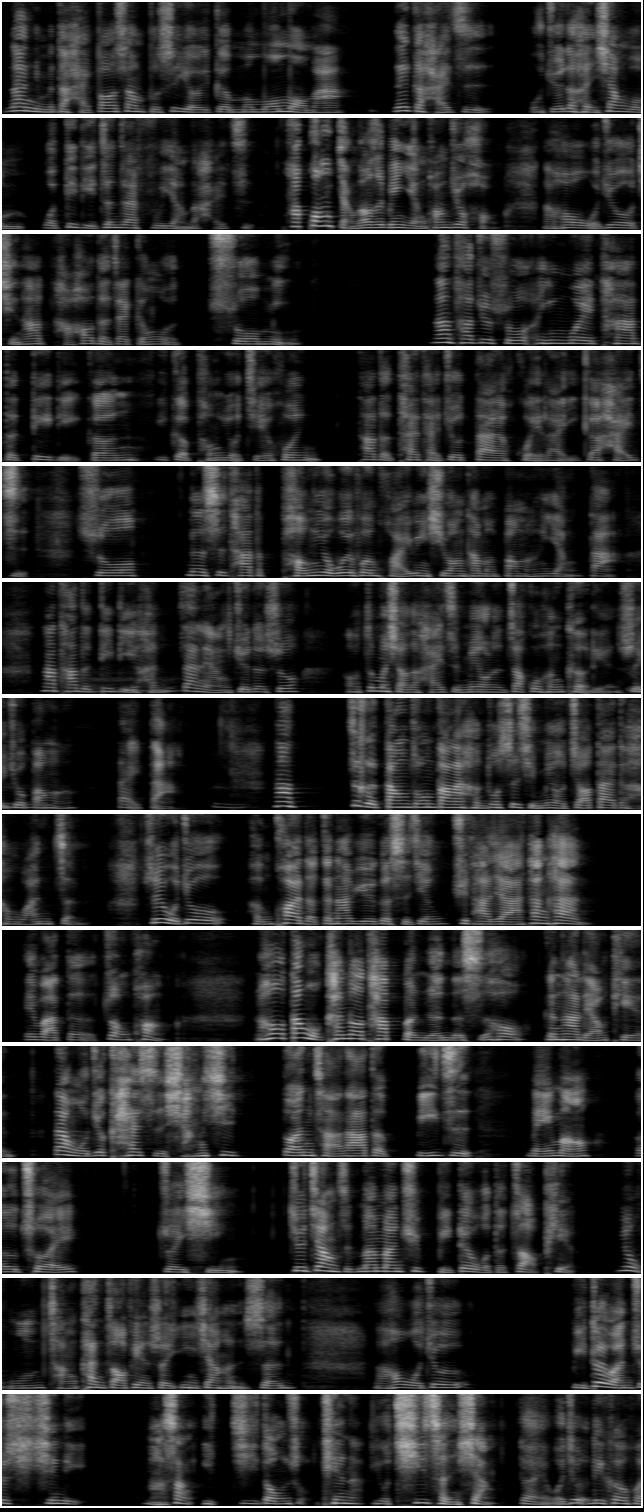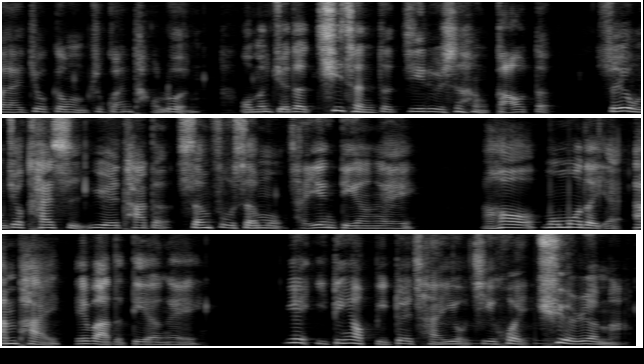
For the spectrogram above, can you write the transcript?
那你们的海报上不是有一个某某某吗？那个孩子，我觉得很像我们我弟弟正在抚养的孩子。”他光讲到这边眼眶就红，然后我就请他好好的再跟我说明。那他就说，因为他的弟弟跟一个朋友结婚，他的太太就带回来一个孩子，说那是他的朋友未婚怀孕，希望他们帮忙养大。那他的弟弟很善良，觉得说哦这么小的孩子没有人照顾很可怜，所以就帮忙带大。嗯，那这个当中当然很多事情没有交代的很完整，所以我就很快的跟他约个时间去他家看看 Eva 的状况。然后当我看到他本人的时候，跟他聊天，但我就开始详细 端查他的鼻子、眉毛、耳垂、嘴型，就这样子慢慢去比对我的照片，因为我们常看照片，所以印象很深。然后我就比对完，就心里马上一激动，说：“天哪，有七成像！”对我就立刻回来就跟我们主管讨论，我们觉得七成的几率是很高的。所以我们就开始约他的生父生母采验 DNA，然后默默的也安排 Eva 的 DNA，因为一定要比对才有机会确认嘛。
